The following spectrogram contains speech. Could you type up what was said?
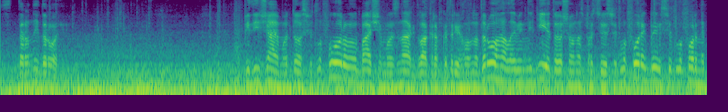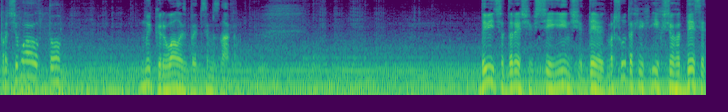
е, сторони дороги. Під'їжджаємо до світлофору, бачимо знак 2.3 головна дорога, але він не діє, тому що у нас працює світлофор. Якби світлофор не працював, то ми керувалися би цим знаком. Дивіться, до речі, всі інші 9 маршрутів, їх, їх всього 10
